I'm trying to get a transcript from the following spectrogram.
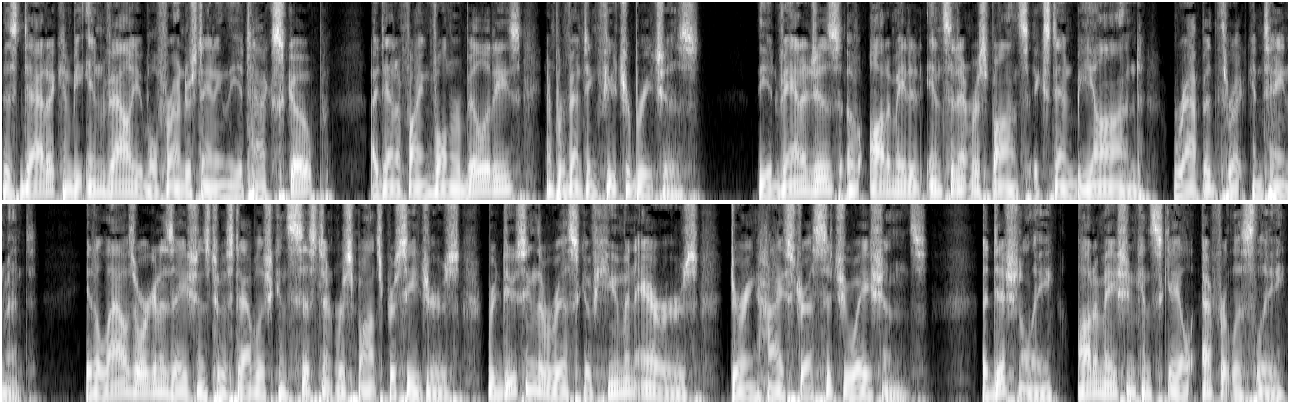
This data can be invaluable for understanding the attack scope, identifying vulnerabilities, and preventing future breaches. The advantages of automated incident response extend beyond rapid threat containment. It allows organizations to establish consistent response procedures, reducing the risk of human errors during high stress situations. Additionally, automation can scale effortlessly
